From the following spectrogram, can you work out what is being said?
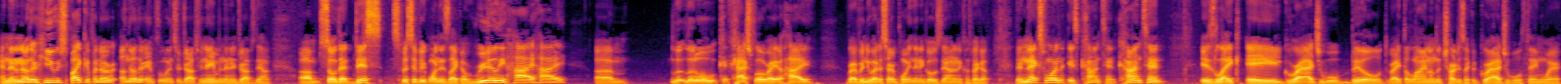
And then another huge spike if another another influencer drops your name and then it drops down. Um, so that this specific one is like a really high high um, l- little c- cash flow right? A high revenue at a certain point and then it goes down and it comes back up. The next one is content. Content is like a gradual build, right? The line on the chart is like a gradual thing where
